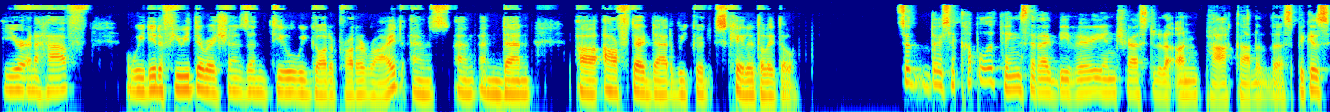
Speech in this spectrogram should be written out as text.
year and a half. We did a few iterations until we got a product right, and and and then uh, after that we could scale it a little. So there's a couple of things that I'd be very interested to unpack out of this because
